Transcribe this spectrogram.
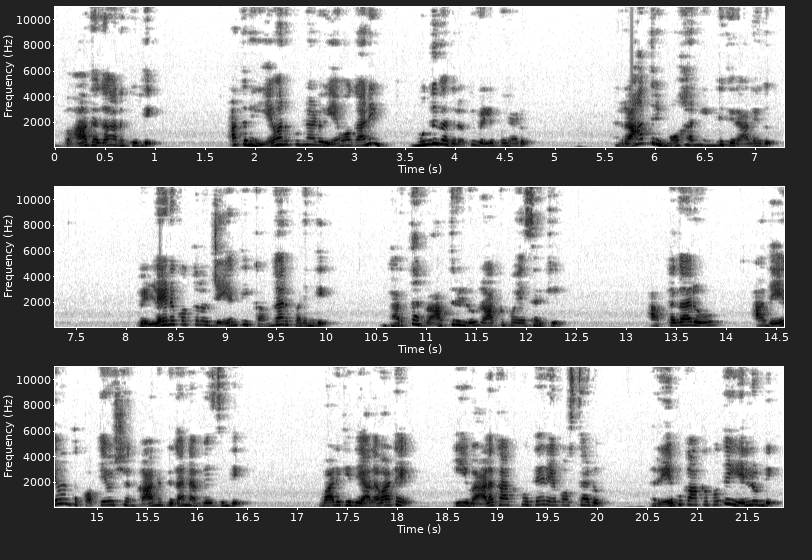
బాధగా అనుకుంది. అతను ఏమనుకున్నాడో ఏమో గాని ముందు గదిలోకి వెళ్ళిపోయాడు. రాత్రి మోహన్ ఇంటికి రాలేదు. పెళ్ళైన కొత్తలో జయంతి కంగారు పడింది. భర్త రాత్రిళ్ళు రాకపోయేసరికి. అత్తగారు అదేమంత కొత్త విషయం కానట్టుగా నవ్వేసింది. వాడికి ఇది అలవాటే. ఈవేళ కాకపోతే రేపొస్తాడు. రేపు కాకపోతే ఎల్లుండి.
